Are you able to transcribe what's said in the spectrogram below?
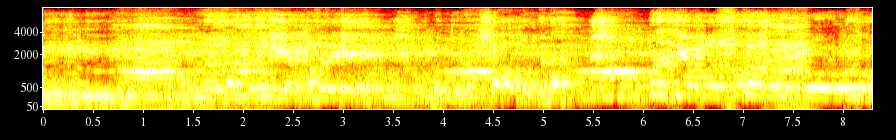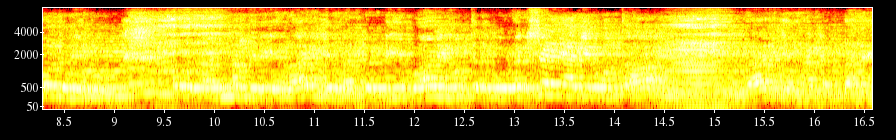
ಮೇಲೆ ನನ್ನ ತಂಗಿಯ ಕಮಲೆಗೆ ಇವತ್ತು ರಕ್ಷಾಬಂಧನ. ಪ್ರತಿಯೊಬ್ಬ ಸಹೋದರಿಗೋರು ಸಹೋದರಿಯರು, ಅವರ ಅಣ್ಣಂದಿರಿಗೆ ರಾಖಿಯನ್ನ ಕಟ್ಟಿ ಬಾಳಿನುದ್ದಕ್ಕೂ ರಕ್ಷಣೆಯಾಗಿರುವಂತ ರಾಖಿಯನ್ನ ಕಟ್ತಾರೆ.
